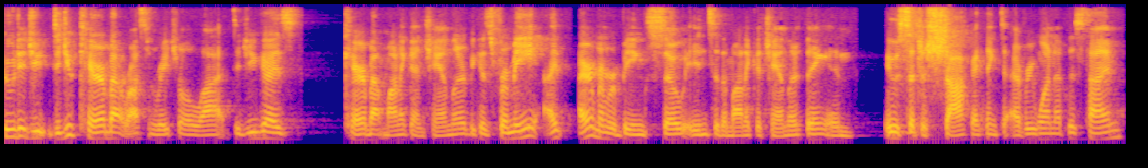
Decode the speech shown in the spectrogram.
who did you did you care about Ross and Rachel a lot? Did you guys care about Monica and Chandler? Because for me, I, I remember being so into the Monica Chandler thing, and it was such a shock, I think, to everyone at this time.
